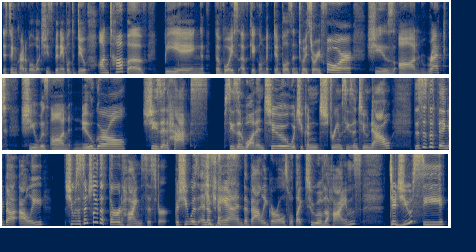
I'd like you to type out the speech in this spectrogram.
It's incredible what she's been able to do on top of being the voice of Giggle McDimples in Toy Story 4. She's on Wrecked. She was on New Girl. She's in Hacks season one and two, which you can stream season two now. This is the thing about Ally. She was essentially the third Haim sister because she was in a Yes. band, the Valley Girls, with like two of the Haims. Did you see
